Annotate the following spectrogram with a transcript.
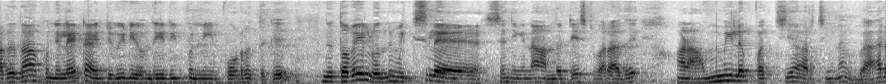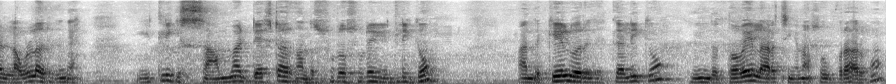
அதை தான் கொஞ்சம் லேட் ஆகிட்டு வீடியோ வந்து எடிட் பண்ணி போடுறதுக்கு. இந்த துவையல் வந்து மிக்சியில் செஞ்சிங்கன்னா அந்த டேஸ்ட் வராது. ஆனால் அம்மியில் பச்சையாக அரைச்சிங்கன்னா வேறு லெவலில் இருக்குங்க. இட்லிக்கு செம்ம டேஸ்ட்டாக இருக்கும். அந்த சுட சுட இட்லிக்கும். அந்த கேழ்வரகு களிக்கும் இந்த துவையல் அரைச்சிங்கன்னா சூப்பராக இருக்கும்.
